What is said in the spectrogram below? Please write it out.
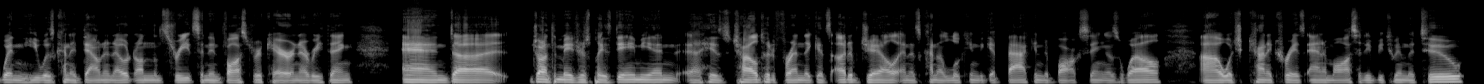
when he was kind of down and out on the streets and in foster care and everything, and uh, Jonathan Majors plays Damien, uh, his childhood friend that gets out of jail and is kind of looking to get back into boxing as well, uh, which kind of creates animosity between the two.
